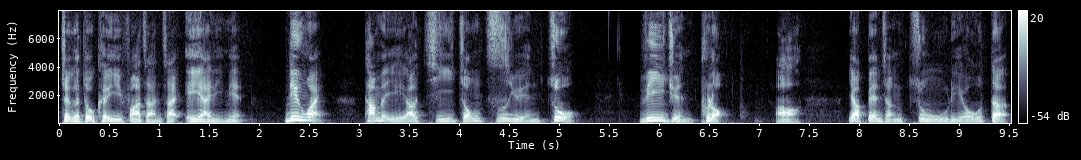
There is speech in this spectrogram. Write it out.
这个都可以发展在 AI 里面。另外。”他们也要集中资源做 Vision Pro 哦，要变成主流的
